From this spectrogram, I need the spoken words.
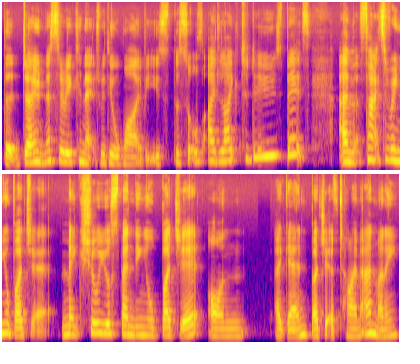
that don't necessarily connect with your why, but use the sort of I'd like to do's bits, um, factor in your budget. Make sure you're spending your budget on again, budget of time and money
